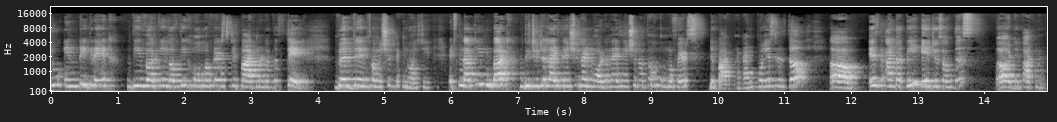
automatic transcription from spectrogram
to integrate the working of the Home Affairs Department of the state with the information technology. It's nothing but digitalization and modernization of the Home Affairs Department and police is the uh, is under the aegis of this uh, department.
